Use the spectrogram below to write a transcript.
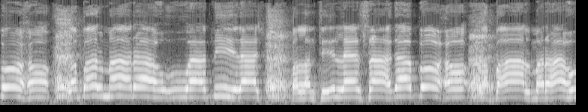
booxo labaalmaarahu waa biilaash ballantii leesaaga booxo labaalmaraahu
